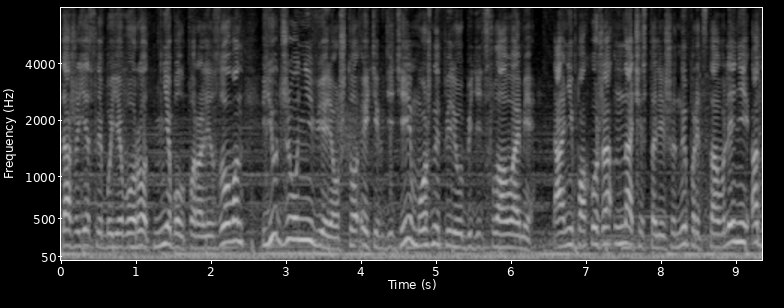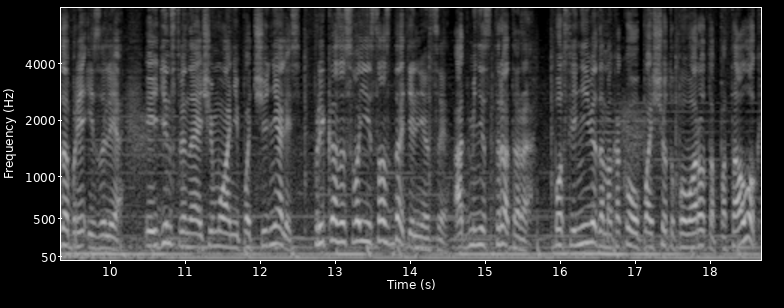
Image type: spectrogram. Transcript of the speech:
Даже если бы его рот не был парализован, Юджио не верил, что этих детей можно переубедить словами. Они, похоже, начисто лишены представлений о добре и зле. И единственное, чему они подчинялись, приказы своей создательницы, администратора. После неведомо какого по счету поворота потолок,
